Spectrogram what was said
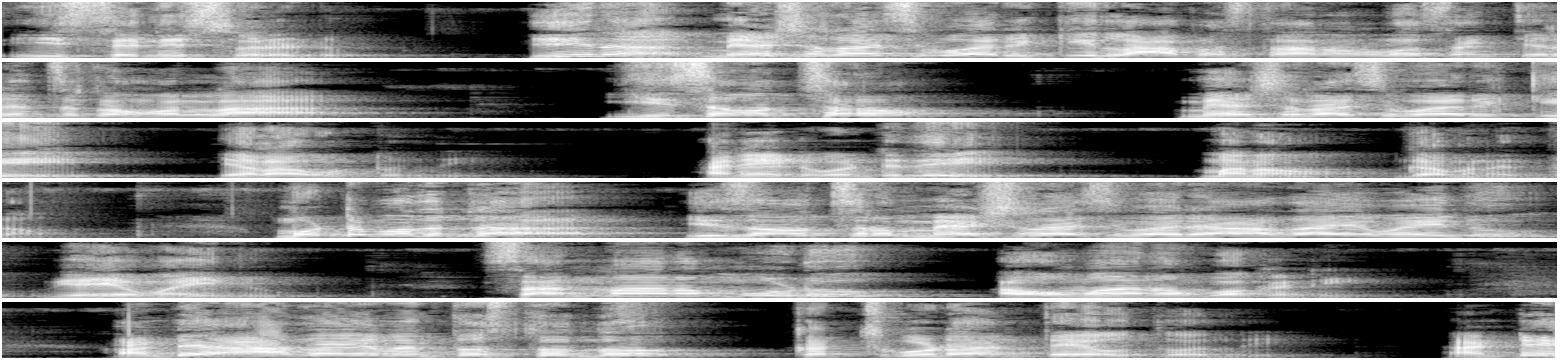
ఈ శనీశ్వరుడు. ఈయన మేషరాశి వారికి లాభస్థానంలో సంచరించడం వల్ల ఈ సంవత్సరం మేషరాశి వారికి ఎలా ఉంటుంది అనేటువంటిది మనం గమనిద్దాం. మొట్టమొదట ఈ సంవత్సరం మేషరాశి వారి ఆదాయం ఐదు వ్యయం ఐదు. సన్మానం మూడు అవమానం ఒకటి. అంటే ఆదాయం ఎంత వస్తుందో ఖర్చు కూడా అంతే అవుతుంది. అంటే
